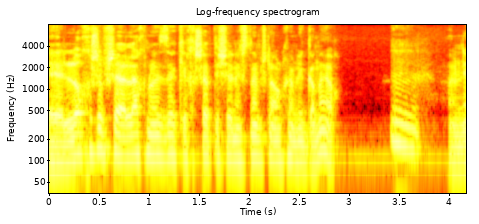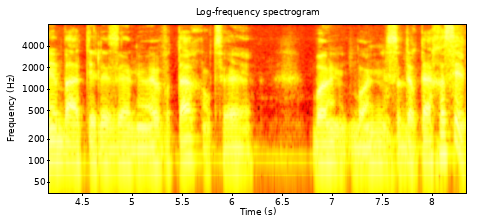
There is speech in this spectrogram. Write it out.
אה, לא חושב שהלכנו לזה כי חשבתי שהנישואים שלנו הולכים להיגמר. Mm. אני באתי לזה, אני אוהב אותך, רוצה... בואי בוא נסדר את היחסים.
